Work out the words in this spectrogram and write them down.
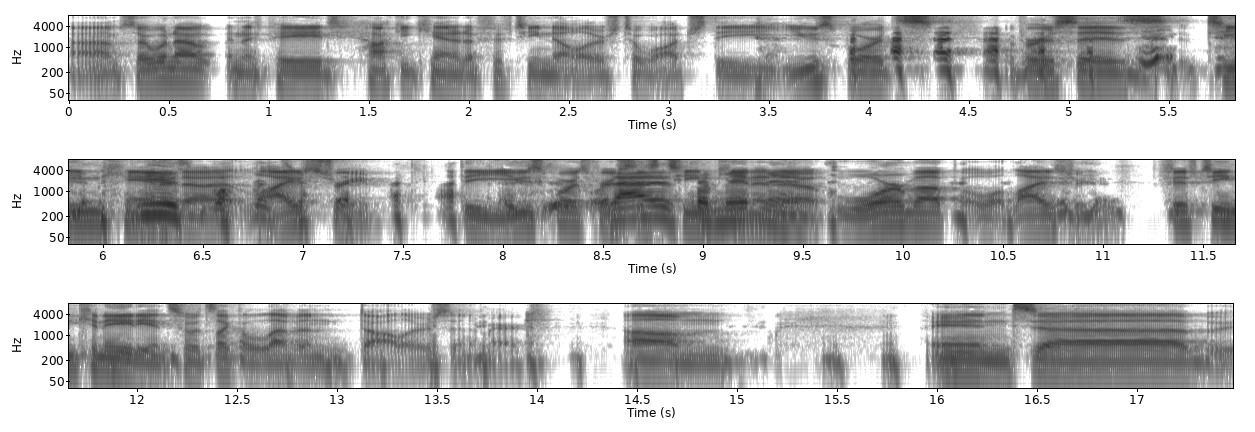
Um, so I went out and I paid Hockey Canada fifteen dollars to watch the U Sports versus Team Canada live stream. The U Sports versus Team commitment. Canada warm up live stream. Fifteen Canadian, so it's like eleven dollars in America. Um, and uh,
